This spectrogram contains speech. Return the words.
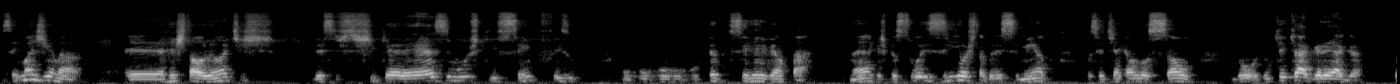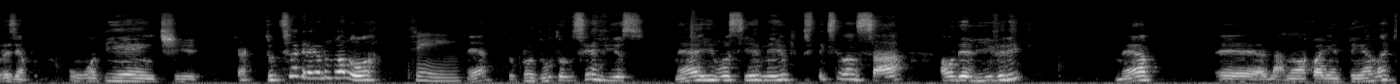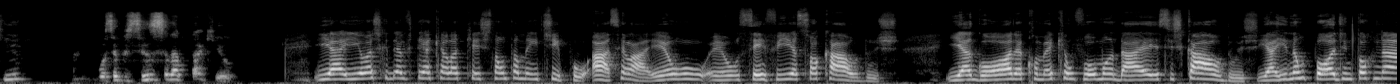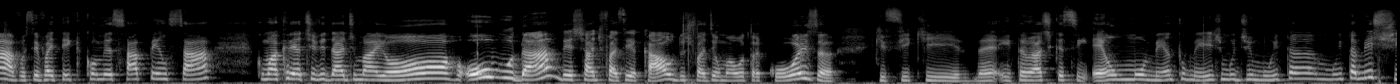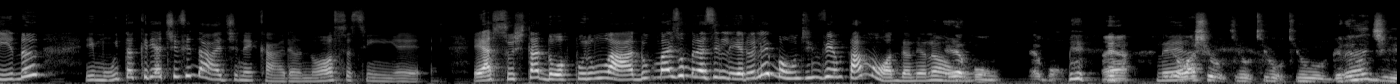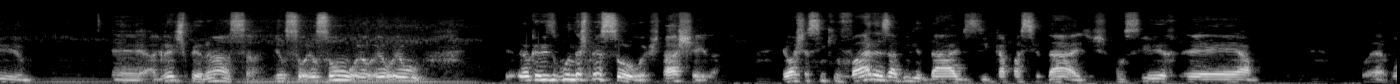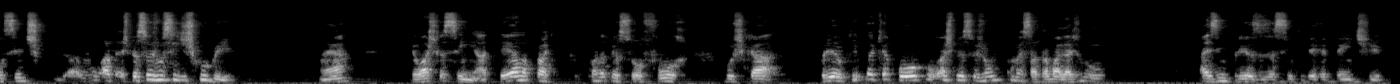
você imagina é, restaurantes desses chiquerésimos que sempre fez o, o, o, o tempo que se reinventar, né? Que as pessoas iam ao estabelecimento, você tinha aquela noção do, do que que agrega, por exemplo, um ambiente, tudo isso agrega no valor. Sim. Né, do produto ou do serviço. Né? E você meio que você tem que se lançar a um delivery né, é, numa quarentena que você precisa se adaptar àquilo. E aí eu acho que deve ter aquela questão também, tipo, ah, sei lá, eu, eu servia só caldos. E agora, como é que eu vou mandar esses caldos? E aí não pode entornar, você vai ter que começar a pensar com uma criatividade maior, ou mudar, deixar de fazer caldos, fazer uma outra coisa que fique, né? Então eu acho que assim, é um momento mesmo de muita muita mexida e muita criatividade, né, cara? Nossa, assim, é é assustador por um lado, mas o brasileiro ele é bom de inventar moda, né, não? É bom, é bom. É, né? Eu acho que, que, que, que o grande é, a grande esperança, eu sou eu sou eu, eu, eu eu acredito muito nas pessoas, tá, Sheila? Eu acho assim que várias habilidades e capacidades vão ser, é, é vão ser as pessoas vão se descobrir, né? Eu acho que assim, até ela, pra, quando a pessoa for buscar emprego, que daqui a pouco as pessoas vão começar a trabalhar de novo. As empresas assim que de repente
